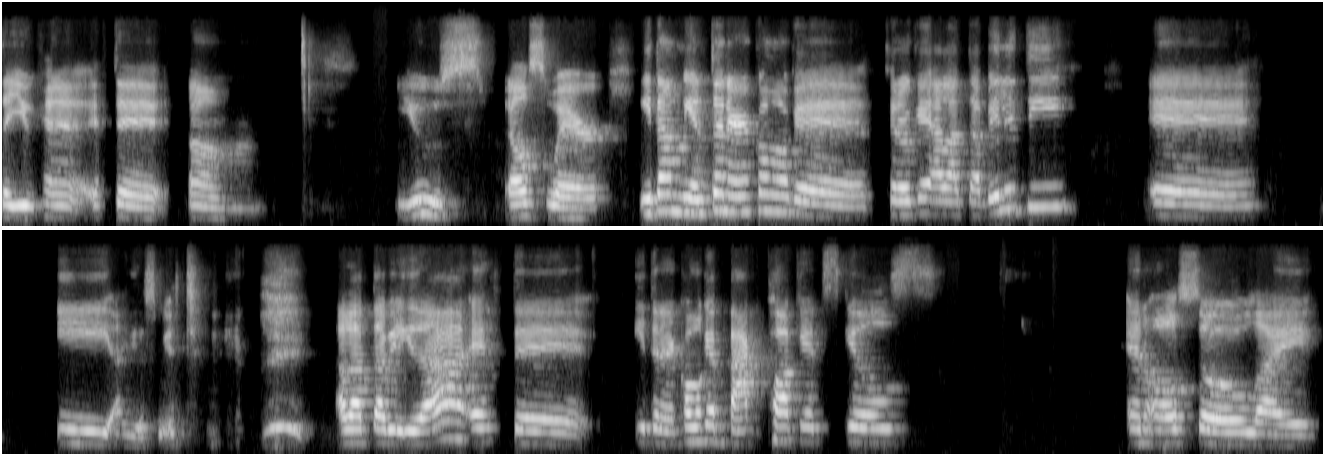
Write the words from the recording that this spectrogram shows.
that you can este, um, use elsewhere. Y también tener como que, creo que adaptability eh, y, ay Dios mío, adaptabilidad este, y tener como que back pocket skills and also like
